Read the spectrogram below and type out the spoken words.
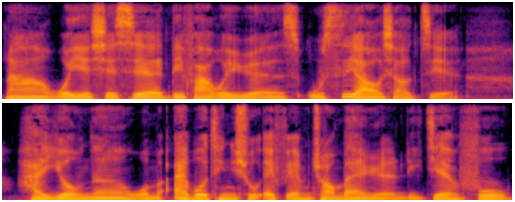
那我也谢谢立法委员吴思瑶小姐，还有呢，我们爱播听书 FM 创办人李建富，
